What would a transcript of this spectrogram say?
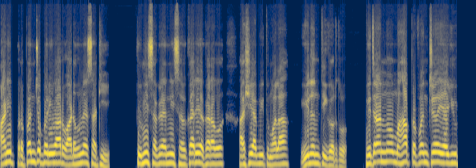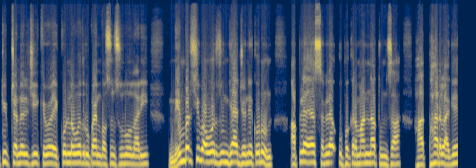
आणि प्रपंच परिवार वाढवण्यासाठी तुम्ही सगळ्यांनी सहकार्य करावं अशी आम्ही तुम्हाला विनंती करतो. मित्रांनो महाप्रपंच या युट्यूब चॅनलची केवळ एकोणनव्वद रुपयांपासून सुरू होणारी मेंबरशिप आवर्जून घ्या जेणेकरून आपल्या या सगळ्या उपक्रमांना तुमचा हातभार लागेल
